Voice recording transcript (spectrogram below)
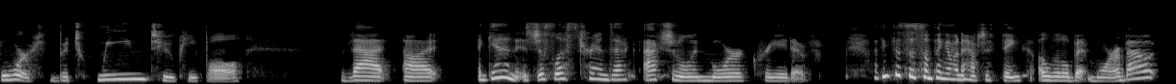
forth between two people that, uh, again, is just less transactional and more creative? I think this is something I'm going to have to think a little bit more about.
